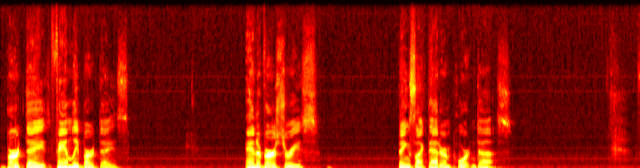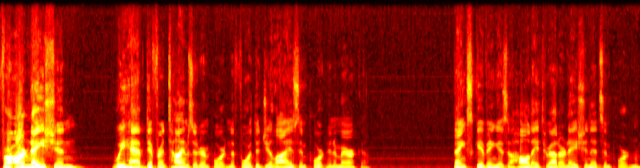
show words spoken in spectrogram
birthdays, family birthdays, anniversaries, things like that are important to us. For our nation, we have different times that are important. The 4th of July is important in America. Thanksgiving is a holiday throughout our nation that's important.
